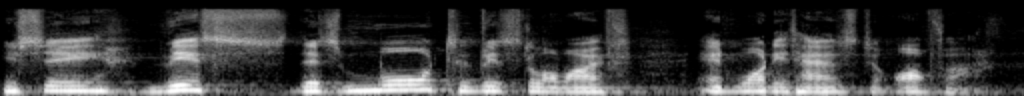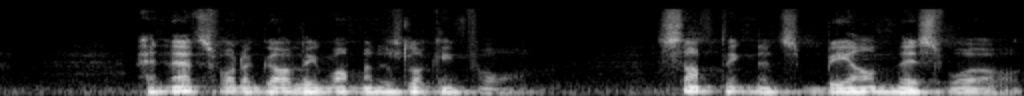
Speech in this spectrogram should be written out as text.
You see, this, there's more to this life and what it has to offer. And that's what a godly woman is looking for something that's beyond this world,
